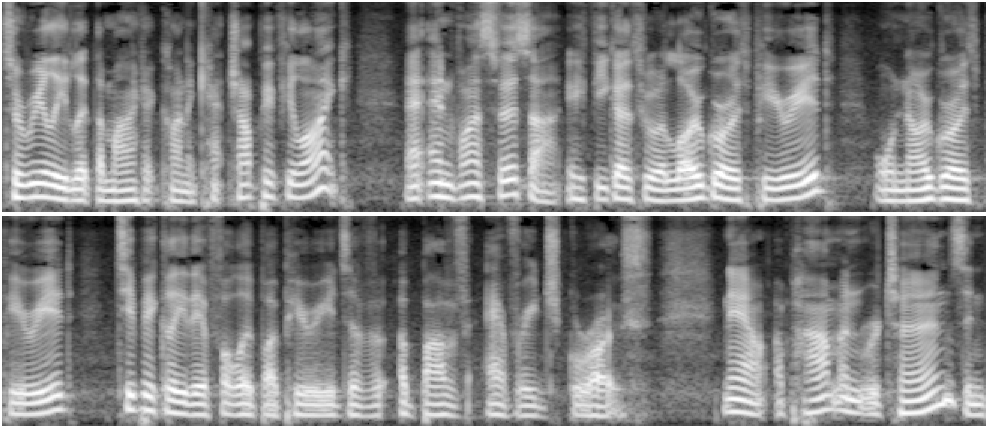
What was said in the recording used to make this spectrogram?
to really let the market kind of catch up, if you like, and, and vice versa. If you go through a low growth period or no growth period, typically they're followed by periods of above average growth. Now, apartment returns and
